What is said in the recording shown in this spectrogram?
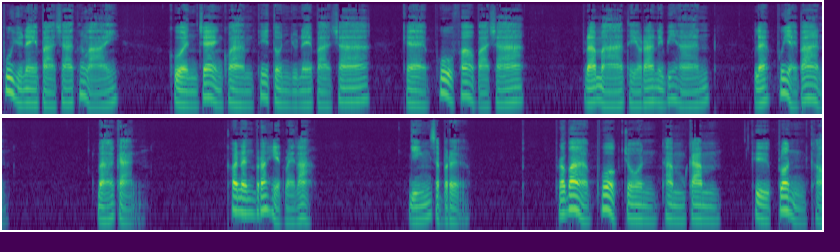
ผู้อยู่ในป่าช้าทั้งหลาย ควรแจ้งความที่ตนอยู่ในป่าช้า แก่ผู้เฝ้าป่าช้า พระมหาเถระในวิหาร และผู้ใหญ่บ้านมหาการข้อนั้นเพราะเหตุไรล่ะ หญิงสัปเหร่อเพราะว่าพวกโจรทำกรรม คือปล้นเขา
